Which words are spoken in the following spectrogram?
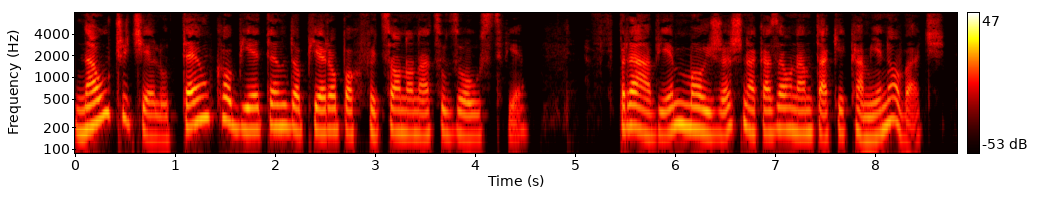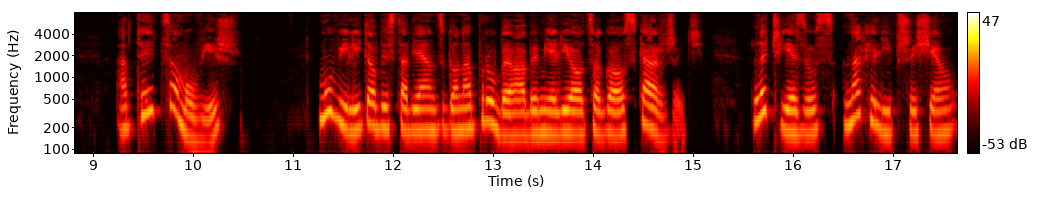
Nauczycielu, tę kobietę dopiero pochwycono na cudzołóstwie. W prawie Mojżesz nakazał nam takie kamienować. A ty co mówisz? Mówili to wystawiając go na próbę, aby mieli o co go oskarżyć. Lecz Jezus, nachyliwszy się,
